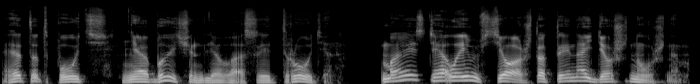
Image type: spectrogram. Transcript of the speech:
Этот путь необычен для вас и труден. Мы сделаем все, что ты найдешь нужным».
